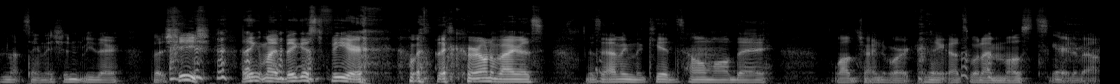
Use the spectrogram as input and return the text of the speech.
I'm not saying they shouldn't be there, but sheesh, I think my biggest fear with the coronavirus is having the kids home all day while trying to work. I think that's what I'm most scared about.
